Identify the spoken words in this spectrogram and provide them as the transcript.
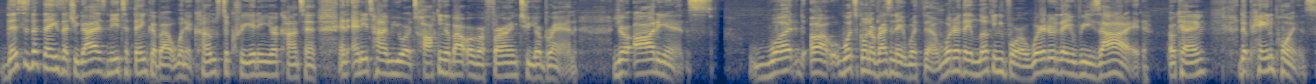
this is the things that you guys need to think about when it comes to creating your content and anytime you are talking about or referring to your brand. Your audience, what uh, what's going to resonate with them? What are they looking for? Where do they reside? Okay? The pain points.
